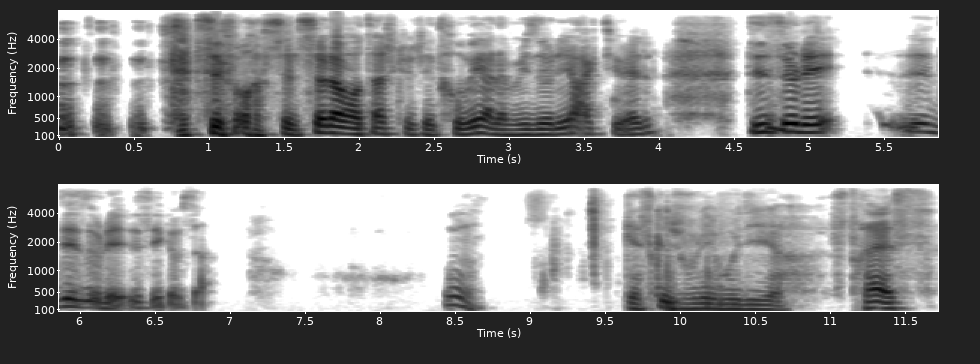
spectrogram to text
c'est le seul avantage que j'ai trouvé à la muselière actuelle. Désolé, désolé, c'est comme ça. Hmm. Qu'est-ce que je voulais vous dire? Stress,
